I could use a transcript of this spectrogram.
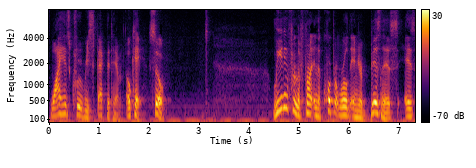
why his crew respected him. Okay, so Leading from the front in the corporate world in your business is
